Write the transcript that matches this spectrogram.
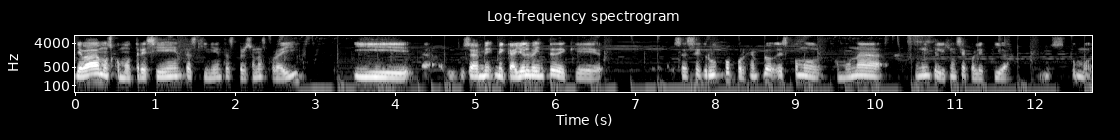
llevábamos como 300, 500 personas por ahí y, o sea, me, cayó el 20 de que, o sea, ese grupo, por ejemplo, es como, como una, una inteligencia colectiva. Es como,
